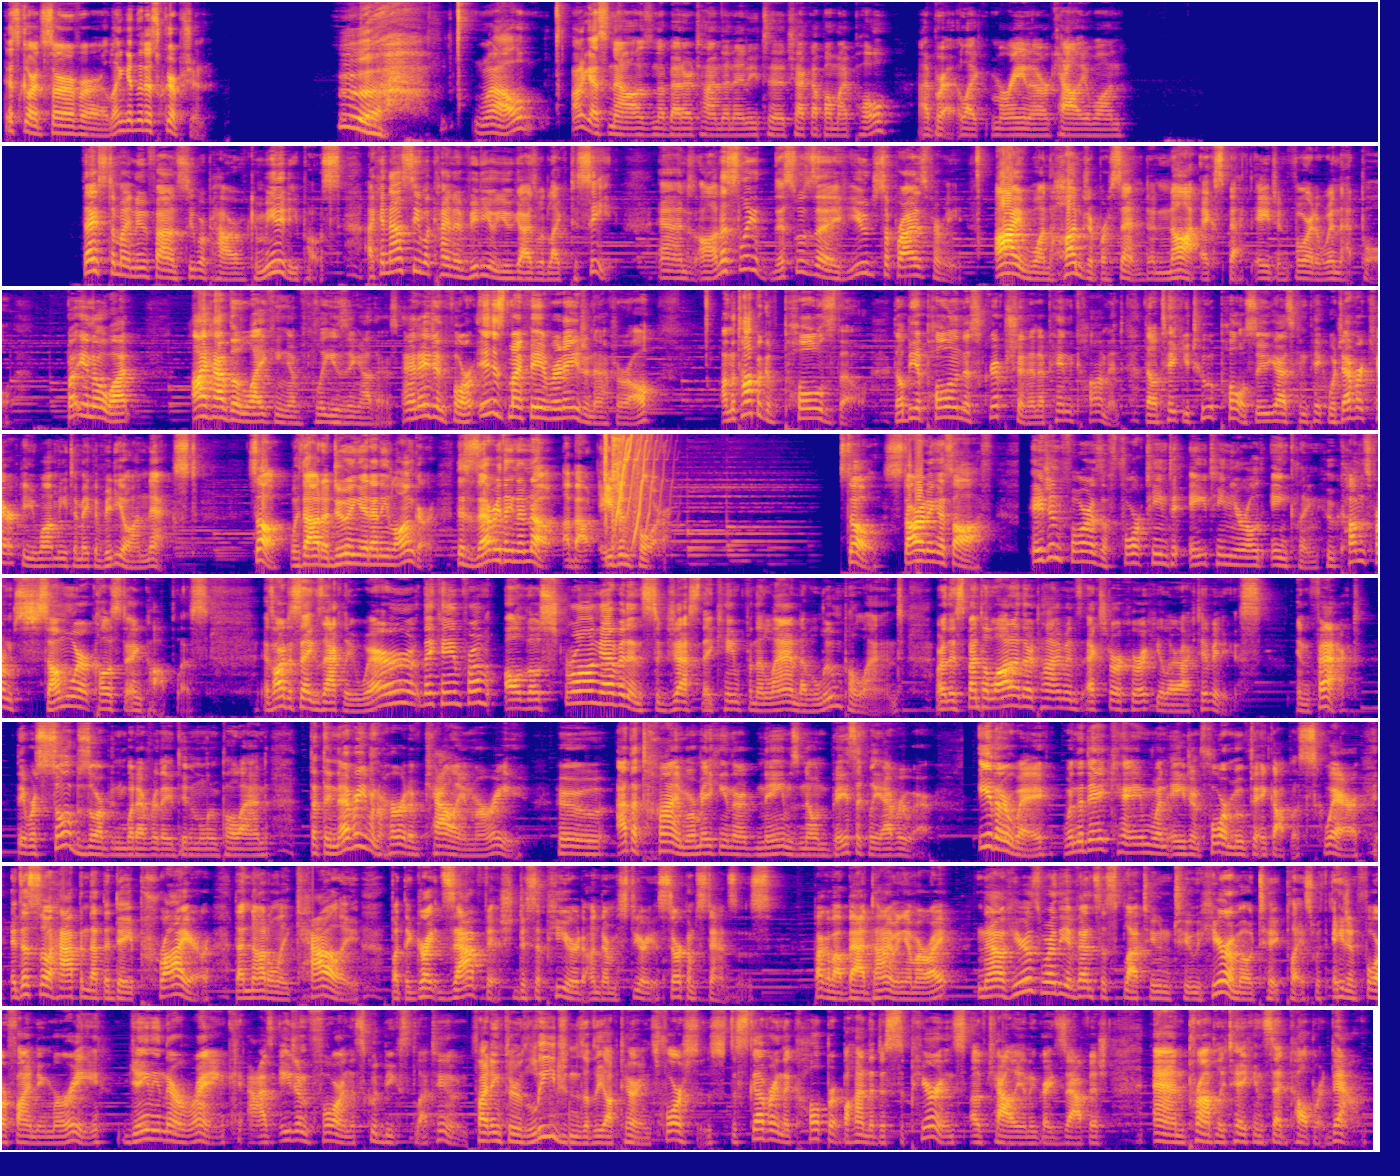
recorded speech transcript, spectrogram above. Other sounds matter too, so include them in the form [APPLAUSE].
Discord server, link in the description. [SIGHS] well, I guess now isn't a better time than any to check up on my poll. I bet like Marina or Callie won. Thanks to my newfound superpower of community posts, I can now see what kind of video you guys would like to see. And honestly, this was a huge surprise for me. I 100% did not expect Agent 4 to win that poll. But you know what? I have the liking of pleasing others, and Agent 4 is my favorite agent after all. On the topic of polls though, there'll be a poll in the description and a pinned comment that'll take you to a poll so you guys can pick whichever character you want me to make a video on next. So, without doing it any longer, this is everything to know about Agent 4. So, starting us off, Agent 4 is a 14 to 18 year old Inkling who comes from somewhere close to Inkopolis. It's hard to say exactly where they came from, although strong evidence suggests they came from the land of Loompaland, where they spent a lot of their time in extracurricular activities. In fact, they were so absorbed in whatever they did in Loompaland that they never even heard of Callie and Marie, who, at the time, were making their names known basically everywhere. Either way, when the day came when Agent 4 moved to Inkopolis Square, it just so happened that the day prior that not only Callie, but the great Zapfish disappeared under mysterious circumstances. Talk about bad timing, am I right? Now here's where the events of Splatoon 2 Hero Mode take place, with Agent 4 finding Marie, gaining their rank as Agent 4 in the Squidbeak Splatoon, fighting through legions of the Octarian's forces, discovering the culprit behind the disappearance of Callie and the Great Zapfish, and promptly taking said culprit down,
